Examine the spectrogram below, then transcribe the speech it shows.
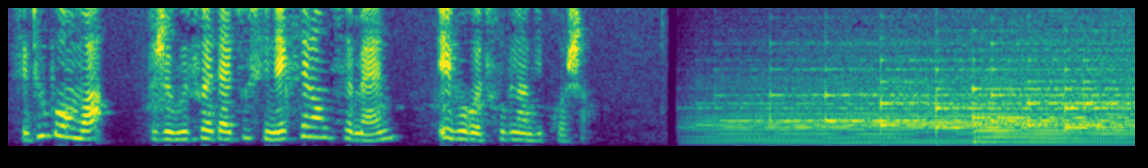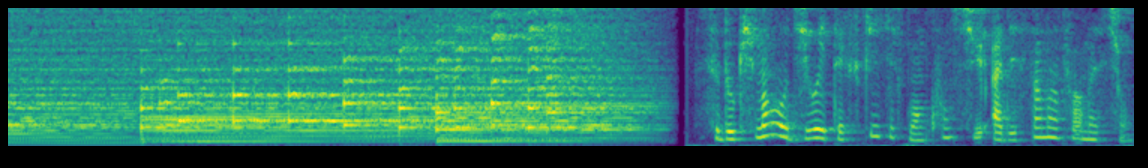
C'est tout pour moi. Je vous souhaite à tous une excellente semaine et vous retrouve lundi prochain. Ce document audio est exclusivement conçu à des fins d'information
